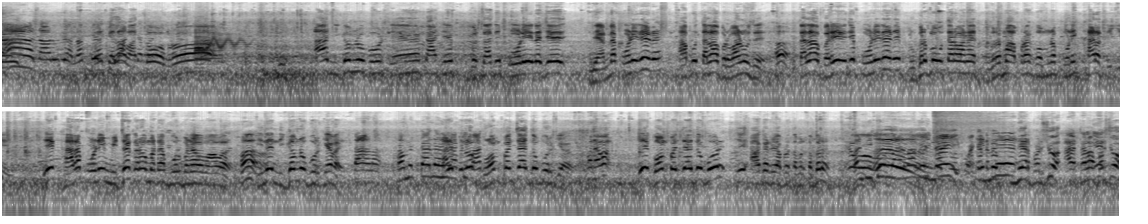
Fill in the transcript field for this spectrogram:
ને? પેલા તો સાંભળો. આ નિગમનો બોર છે કે આ જે વરસાદી પોણી ને જે નેરના પોણી રહે ને આપણું તલાવ ભરવાનું છે તલાવ ભરીને જે પોણી રહે ને ભૂગર્ભમાં ઉતારવાના ભૂગર્ભમાં આપણા ગામના પોણી ખારા થઈ જાય એ ખારા પોણી મીઠા કરવા માટે બોર બનાવવામાં આવે એને નિગમનો બોર કહેવાય અને પેલો ગ્રામ પંચાયત નો બોર કહેવાય એ ગામ પંચાયત નો બોર એ આગળ આપણે તમને ખબર હે? પણ બીજો પાડવાનો નહીં, નહીં. નેર ભરશો આ તલાવ ભરશો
